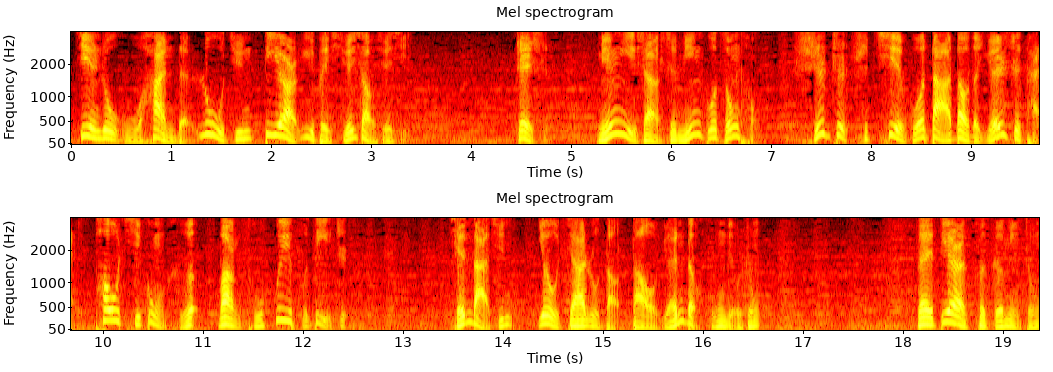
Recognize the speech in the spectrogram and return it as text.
进入武汉的陆军第二预备学校学习。这时，名义上是民国总统，实质是窃国大盗的袁世凯抛弃共和，妄图恢复帝制。钱大钧又加入到倒袁的洪流中。在第二次革命中，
